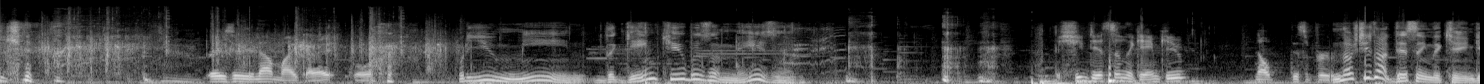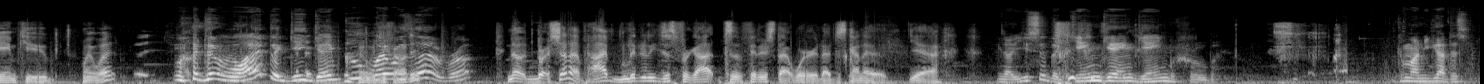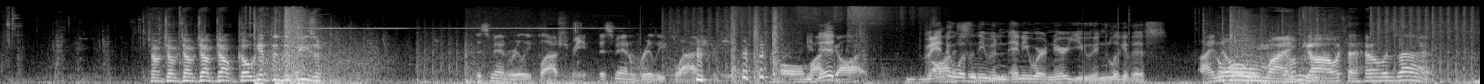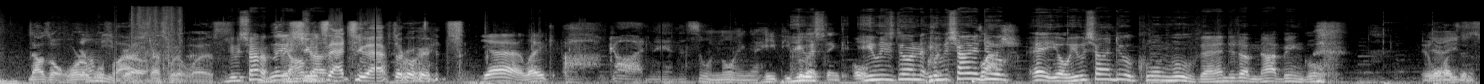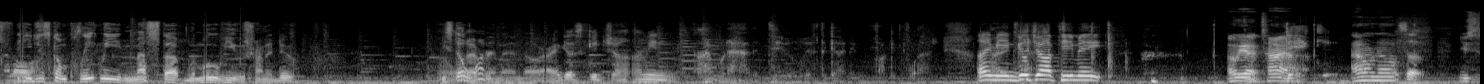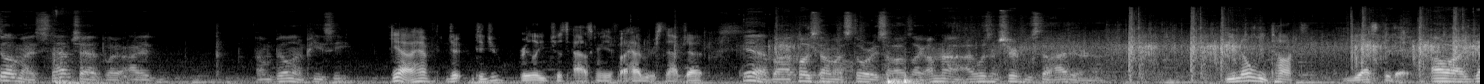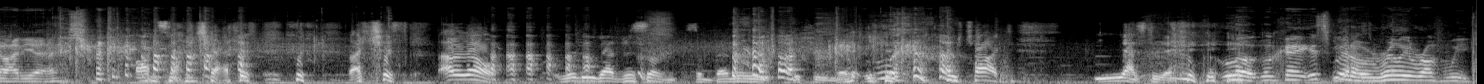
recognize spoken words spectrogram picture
Razor, you're not Mike, alright? Cool. What do you mean? The GameCube is amazing. Is she dissing the GameCube? Nope, disapprove. No, she's not dissing the King GameCube. Wait, what? What the what? The game game When cool? you What was it? that, bro? No, bro, shut up. I literally just forgot to finish that word. I just kind of, yeah. No, you said the King Gang Game Cube. Come on, you got this. Jump, jump, jump, jump, jump. Go get the diffuser. This man really flashed me. This man really flashed me. Oh He my did. god. Bandit wasn't even anywhere near you, and look at this. I know. Oh my dummy. god, what the hell was that? That was a horrible Dummy, flash. bro. That's what it was. He was trying to And then he shoots shot. at you afterwards. Yeah, like, oh god, man, that's so annoying. I hate people He that was think. Oh, he was doing he was trying to Flash. do a, hey yo he was trying to do a cool move that ended up not being gold. it yeah, he wasn't just, at all. he just completely messed up the move he was trying to do. He oh, still whatever. won it, man, though, right? I guess good job. I mean, I would have had it too if the guy didn't fucking flash. I mean, good job, teammate. oh yeah, time. I don't know. What's up? You still have my Snapchat, but I, I'm building a PC. Yeah, I have. Did, did you really just ask me if I have your Snapchat? Yeah, but I posted on my story, so I was like, I'm not. I wasn't sure if you still had it or not. You know we talked yesterday Oh my god, yeah. on Snapchat. I just, I don't know. Maybe you got just some some memory issue, but we talked yesterday. Look, okay, it's been a really rough week.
